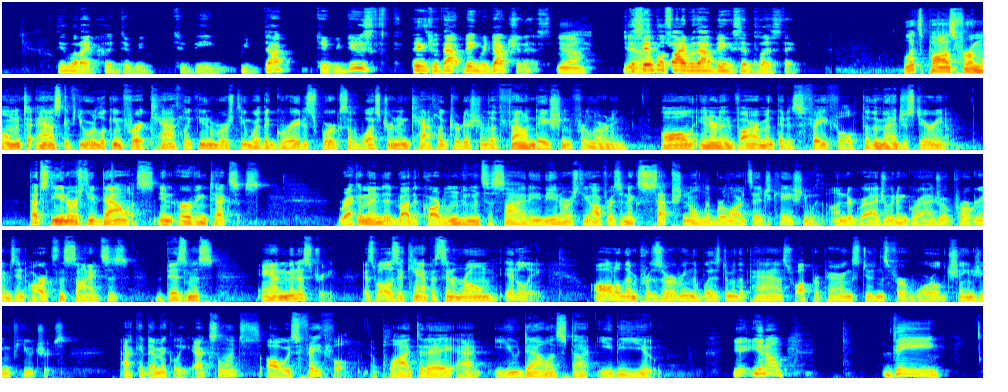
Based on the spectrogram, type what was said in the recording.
do what I could to re- to be reduct to reduce things without being reductionist. Yeah. yeah. To simplify without being simplistic. Let's pause for a moment to ask if you are looking for a Catholic university where the greatest works of Western and Catholic tradition are the foundation for learning, all in an environment that is faithful to the magisterium. That's the University of Dallas in Irving, Texas. Recommended by the Cardinal Newman Society, the university offers an exceptional liberal arts education with undergraduate and graduate programs in arts and sciences, business, and ministry as well as a campus in Rome, Italy, all of them preserving the wisdom of the past while preparing students for world changing futures. Academically excellent, always faithful. Apply today at udallas.edu. You, you know, the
